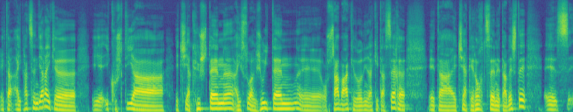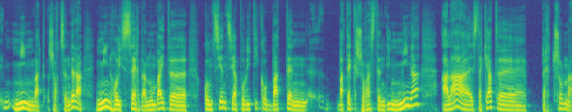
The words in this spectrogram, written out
Eta aipatzen dialaik e, ikustia etxiak husten, aizuak juiten, e, osabak edo nidakita zer, eta etxeak erortzen eta beste, e, min bat sortzen dela, min hoi zer da, nunbait e, kontzientzia politiko baten batek sorazten din mina, ala ez dakiat e, pertsona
